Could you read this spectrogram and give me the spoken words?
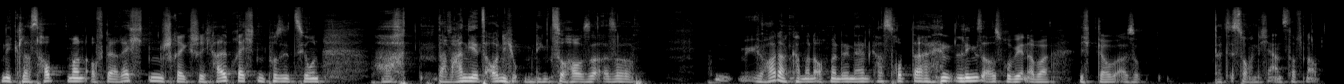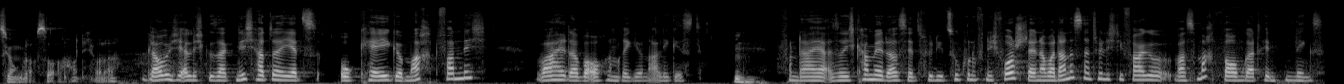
Niklas Hauptmann auf der rechten, schrägstrich halbrechten Position, ach, da waren die jetzt auch nicht unbedingt zu Hause, also ja, da kann man auch mal den Herrn Kastrop da links ausprobieren, aber ich glaube, also das ist doch nicht ernsthaft eine Option, glaubst du auch nicht, oder? Glaube ich ehrlich gesagt nicht. Hat er jetzt okay gemacht, fand ich war halt aber auch ein Regionalligist. Mhm. Von daher, also ich kann mir das jetzt für die Zukunft nicht vorstellen. Aber dann ist natürlich die Frage, was macht Baumgart hinten links?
